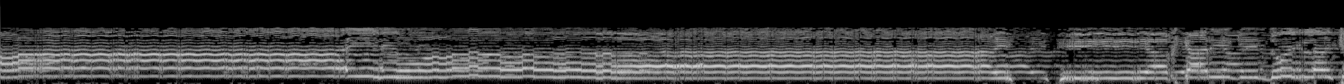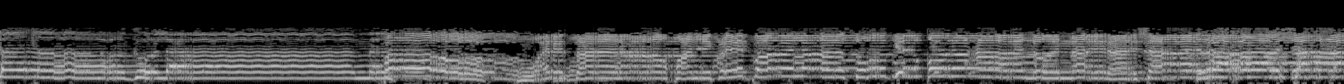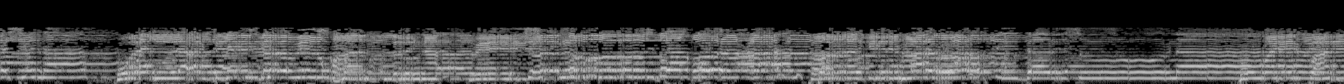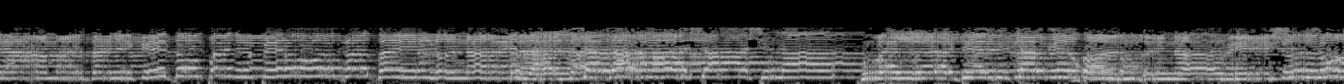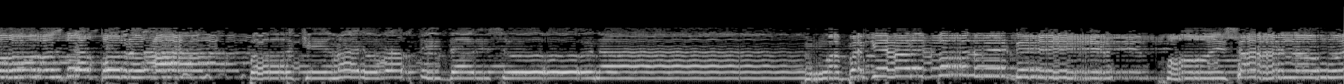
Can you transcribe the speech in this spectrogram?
لکا ګلان ورسره خوان کړې شارا شاشنا۔ خوندنا د پاک هر وخت درسونه رمضان کې تو پنځ پیرو خسایلو نارا شاشنا ولا ډېر کوي خوندنا وی شروع د قرآن۔ پاکی ہر وقت درسونا وپکی ہر طرف دیر خوشحال ہوئی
